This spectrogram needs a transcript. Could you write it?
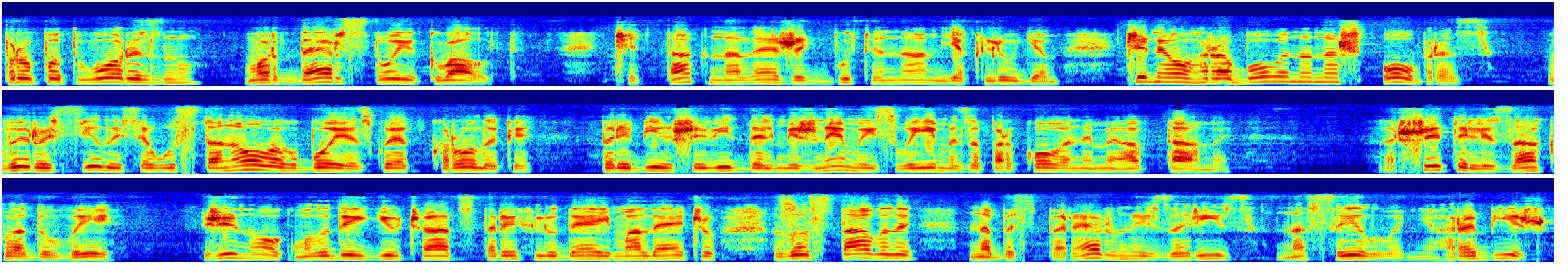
про потворизну, мордерство і гвалт. Чи так належить бути нам, як людям, чи не ограбовано наш образ? Ви розсілися в установах боязко, як кролики, перебігши віддаль між ними і своїми запаркованими автами. Вершителі закладу ви, жінок, молодих дівчат, старих людей, малечу, зоставили на безперервний заріз, насилування, грабіж.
